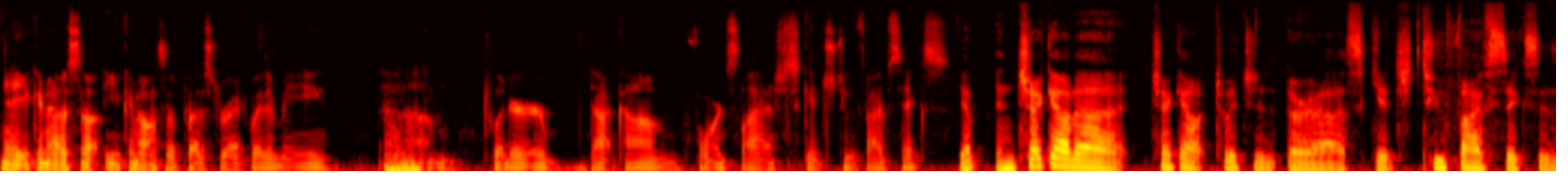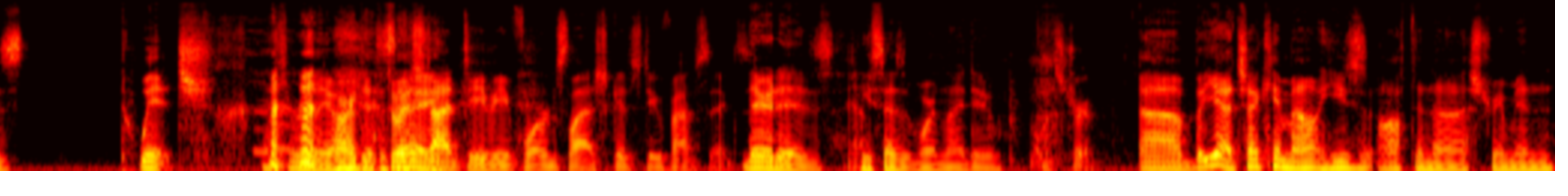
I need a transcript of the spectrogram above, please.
Yeah, you can also you can also post directly to me, Mm-hmm. um, twitter.com forward slash sketch two five six. Yep, and check out uh check out Twitch's or uh, Sketch two five six's Twitch. That's really hard to say. Twitch.tv forward slash sketch two five six. There it is. He says it more than I do. That's true. Uh, but yeah, check him out. He's often uh, streaming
